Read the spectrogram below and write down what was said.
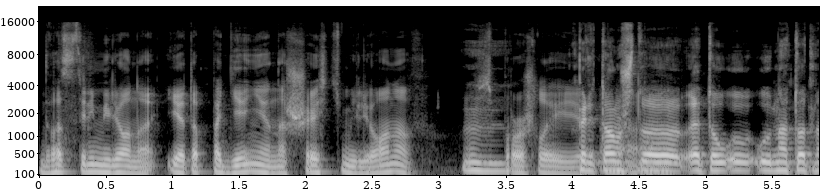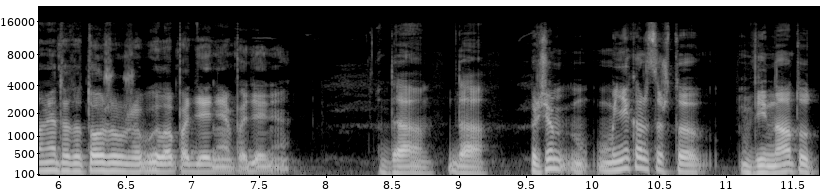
23 миллиона. И это падение на 6 миллионов с Мгм. прошлой... При том, э, что это у- на тот момент это тоже уже было падение, падение. Да, да. Причем мне кажется, что вина тут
